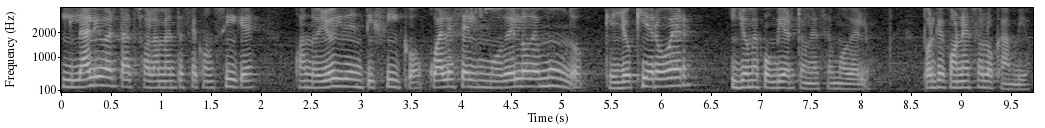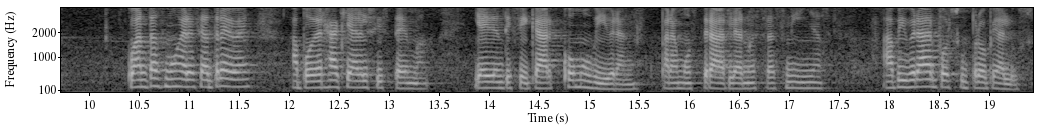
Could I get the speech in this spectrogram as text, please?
Y la libertad solamente se consigue cuando yo identifico cuál es el modelo de mundo que yo quiero ver y yo me convierto en ese modelo, porque con eso lo cambio. ¿Cuántas mujeres se atreven a poder hackear el sistema y a identificar cómo vibran para mostrarle a nuestras niñas a vibrar por su propia luz?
